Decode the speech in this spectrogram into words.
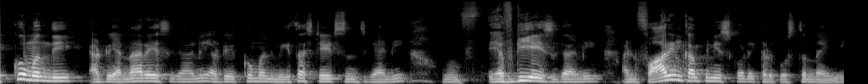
ఎక్కువ మంది అటు ఎన్ఆర్ఐస్ కానీ అటు ఎక్కువ మంది మిగతా స్టేట్స్ నుంచి కానీ ఎఫ్డిఐస్ కానీ అండ్ ఫారిన్ కంపెనీస్ కూడా ఇక్కడికి వస్తున్నాయి.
